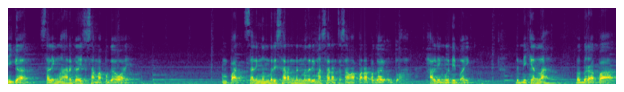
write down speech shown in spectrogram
3. Saling menghargai sesama pegawai. 4. Saling memberi saran dan menerima saran sesama para pegawai untuk hal yang lebih baik. Demikianlah beberapa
